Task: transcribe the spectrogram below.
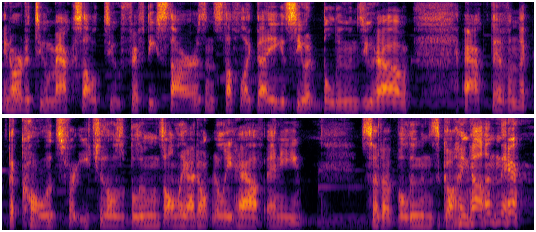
in order to max out to 50 stars and stuff like that. You can see what balloons you have active and the, the codes for each of those balloons, only I don't really have any sort of balloons going on there.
